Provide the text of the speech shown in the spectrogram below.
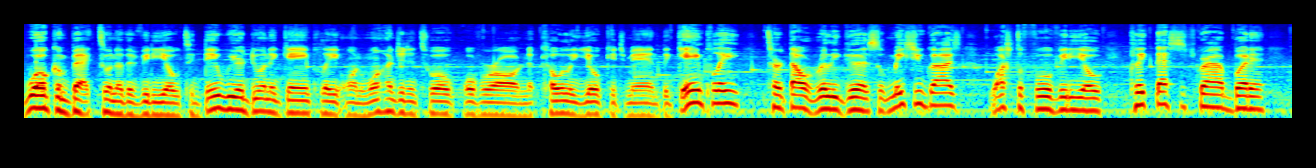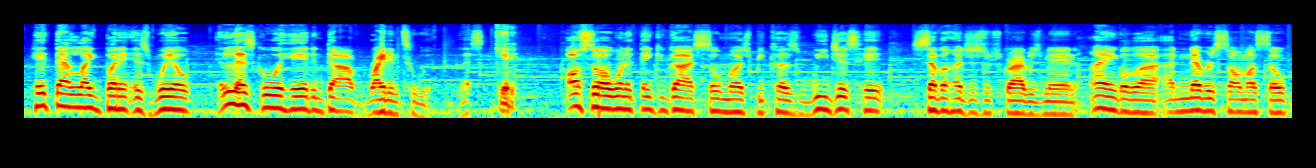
Welcome back to another video. Today we are doing a gameplay on 112 overall Nikola Jokic, man. The gameplay turned out really good, so make sure you guys watch the full video. Click that subscribe button, hit that like button as well, and let's go ahead and dive right into it. Let's get it. Also, I want to thank you guys so much because we just hit 700 subscribers, man. I ain't gonna lie, I never saw myself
